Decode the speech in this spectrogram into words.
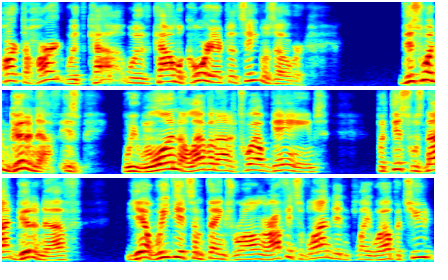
heart to heart with Kyle, with Kyle McCord after the season was over. This wasn't good enough. Is we won 11 out of 12 games, but this was not good enough. Yeah, we did some things wrong. Our offensive line didn't play well, but you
